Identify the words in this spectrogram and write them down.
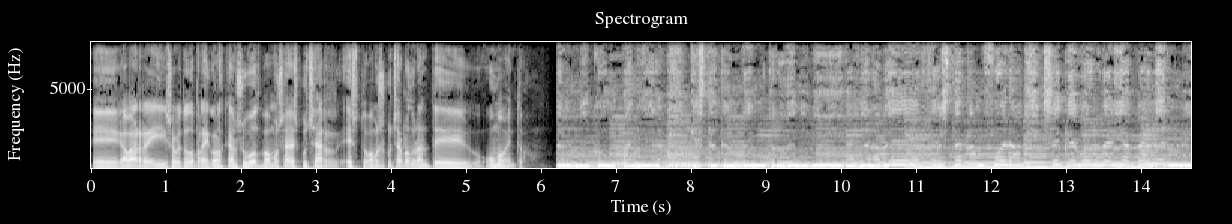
eh, Gavarre y sobre todo para que conozcan su voz, vamos a escuchar esto, vamos a escucharlo durante un momento. mi compañera que está tan dentro de mi vida y a la vez está tan fuera sé que volvería a perderme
